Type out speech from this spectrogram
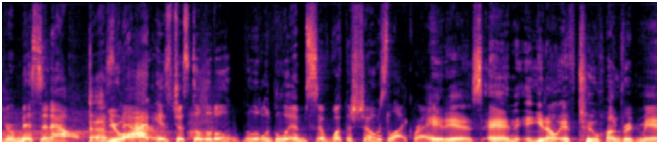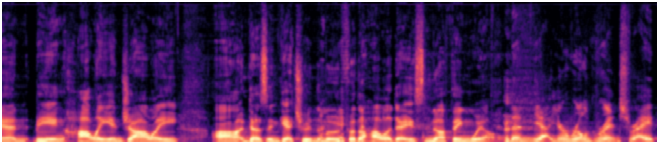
you're missing out. You That are. is just a little little glimpse of what the show's like, right? It is. And, you know, if 200 men being holly and jolly uh, doesn't get you in the mood for the holidays, nothing will. then yeah, you're a real Grinch, right?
